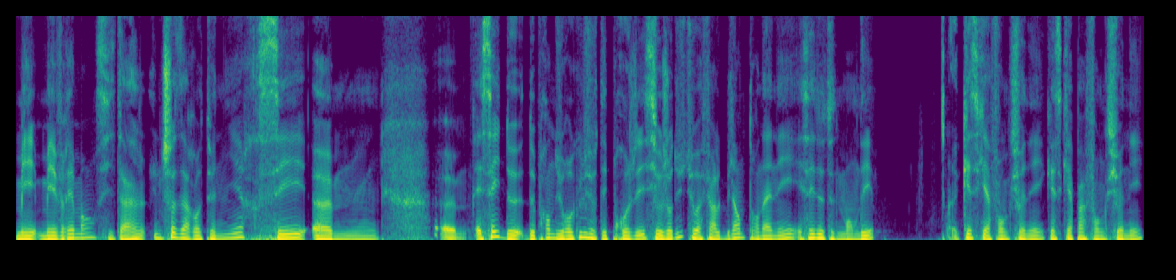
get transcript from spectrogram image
Mais, mais vraiment, si tu as une chose à retenir, c'est euh, essaye de, de prendre du recul sur tes projets. Si aujourd'hui tu vas faire le bilan de ton année, essaye de te demander Qu'est-ce qui a fonctionné Qu'est-ce qui n'a pas fonctionné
